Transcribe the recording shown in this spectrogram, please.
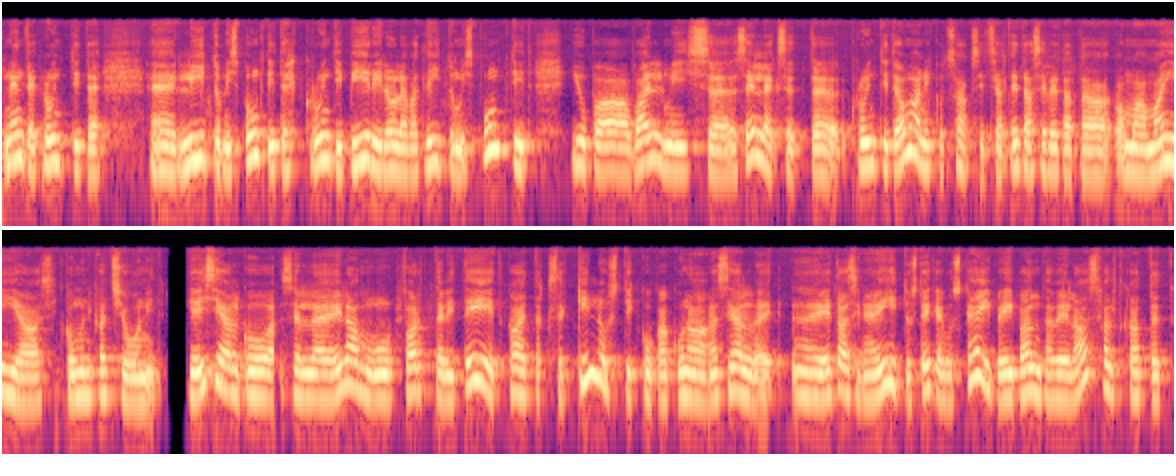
nende kruntide eh, liitumispunktid ehk krundi piiril olevad liitumispunktid juba valmis eh, selleks, et eh, kruntide omanikud saaksid sealt edasi vedada oma majja kommunikatsioonid ja esialgu selle elamukvartali teed kaetakse killustikuga, kuna seal edasine ehitustegevus käib, ei panda veel asfaltkatet,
